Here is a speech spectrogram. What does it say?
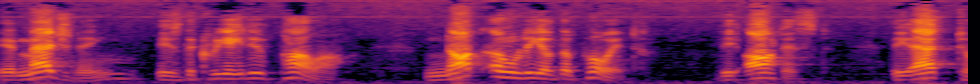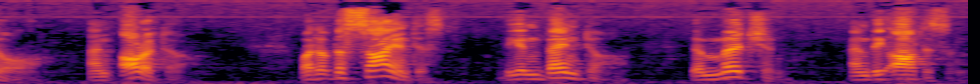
Imagining is the creative power, not only of the poet, the artist, the actor, and orator, but of the scientist, the inventor, the merchant, and the artisan.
